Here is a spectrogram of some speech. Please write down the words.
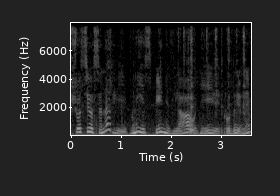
що ці ось енергії вони є спільні для однієї родини,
